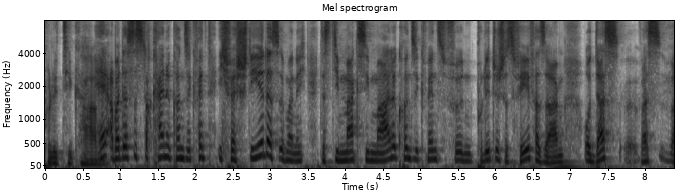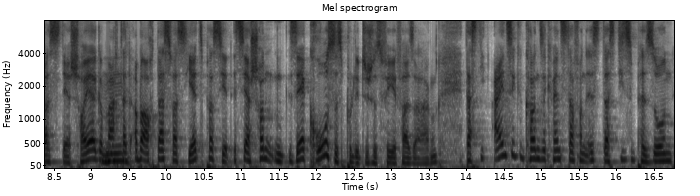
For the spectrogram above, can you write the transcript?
Politik haben. Hä, aber das ist doch keine Konsequenz. Ich verstehe das immer nicht, dass die maximale Konsequenz für ein politisches Fehlversagen und das, was, was der Scheuer gemacht mhm. hat, aber auch das, was jetzt passiert, ist ja schon ein sehr großes politisches Fehlversagen, dass die einzige Konsequenz davon ist, dass diese Person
